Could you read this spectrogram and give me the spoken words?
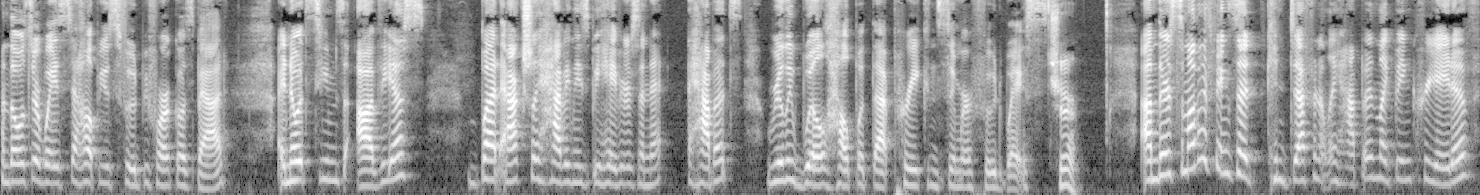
and those are ways to help use food before it goes bad I know it seems obvious, but actually having these behaviors and habits really will help with that pre consumer food waste. Sure. Um, there's some other things that can definitely happen, like being creative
